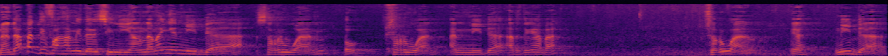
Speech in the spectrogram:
Nah, dapat difahami dari sini yang namanya nida, seruan, tuh, seruan, an-nida artinya apa? Seruan, ya. Nida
